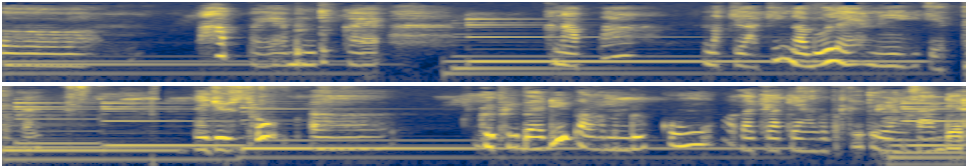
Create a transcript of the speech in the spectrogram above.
uh, bentuk kayak kenapa laki-laki nggak boleh nih? Gitu kan. Nah justru uh, gue pribadi malah mendukung laki-laki yang seperti itu yang sadar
